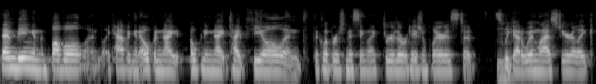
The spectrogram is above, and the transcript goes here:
them being in the bubble and like having an open night, opening night type feel, and the Clippers missing like three of the rotation players to squeak mm-hmm. out a win last year. Like,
